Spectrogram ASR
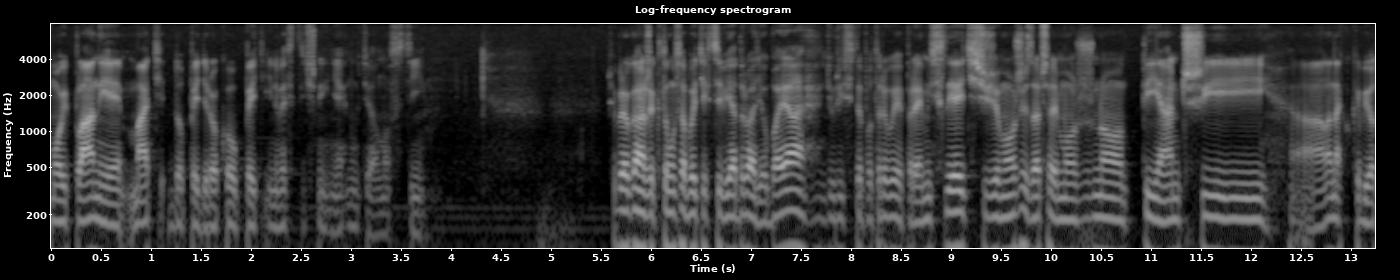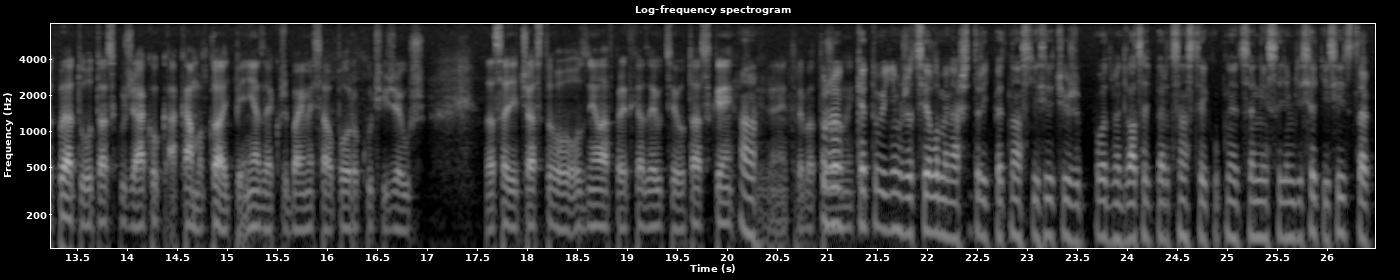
Môj plán je mať do 5 rokov 5 investičných nehnuteľností Čiže predpokladám, že k tomu sa budete chcieť vyjadrovať obaja. Ďuri si to potrebuje premyslieť, čiže môže začať možno ty, Anči, len ako keby odpovedať tú otázku, že ako a kam odkladať peniaze, akože bavíme sa o pol roku, čiže už v zásade čas toho odznela v predchádzajúcej otázke. Áno. Netreba to veľmi... Keď tu vidím, že cieľom je našetriť 15 tisíc, čiže povedzme 20% z tej kúpnej ceny 70 tisíc, tak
